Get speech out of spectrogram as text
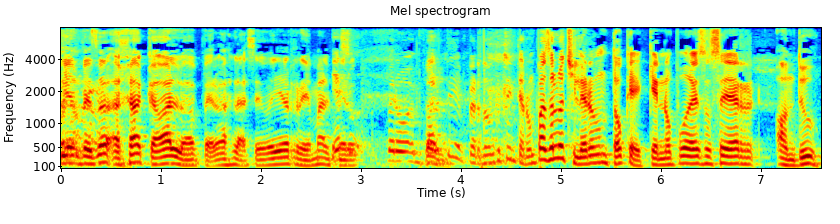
y empezó, ajá, cabal, ¿va? pero la se oye re mal, Eso, pero pero en parte, perdón que te interrumpa, eso lo chilero en un toque, que no puedes hacer undo,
